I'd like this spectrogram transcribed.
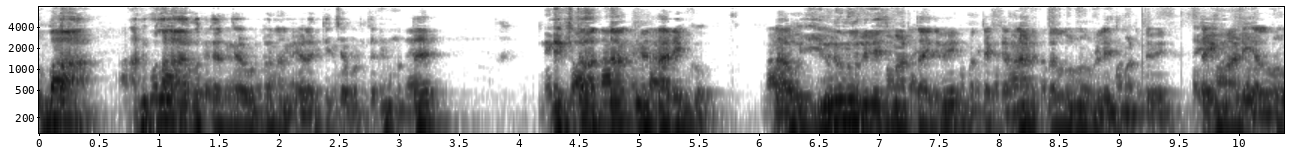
ತುಂಬಾ ಅನುಕೂಲ ಆಗುತ್ತೆ ಅಂತ ಹೇಳ್ಬಿಟ್ಟು ನಾನು ಹೇಳಕ್ ಇಚ್ಛೆ ಪಡ್ತೀನಿ. ಮತ್ತೆ ನೆಕ್ಸ್ಟ್ ಹದಿನಾಲ್ಕನೇ ತಾರೀಕು, ನಾವು ಇಲ್ಲೂ ರಿಲೀಸ್ ಮಾಡ್ತಾ ಇದೀವಿ ಮತ್ತೆ ಕರ್ನಾಟಕದಲ್ಲೂ ರಿಲೀಸ್ ಮಾಡ್ತೀವಿ. ದಯಮಾಡಿ ಎಲ್ಲರೂ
